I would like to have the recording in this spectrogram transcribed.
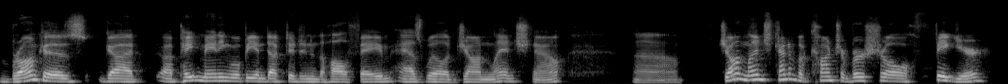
Broncos got uh, Peyton Manning will be inducted into the Hall of Fame, as will John Lynch now. Uh, John Lynch, kind of a controversial figure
